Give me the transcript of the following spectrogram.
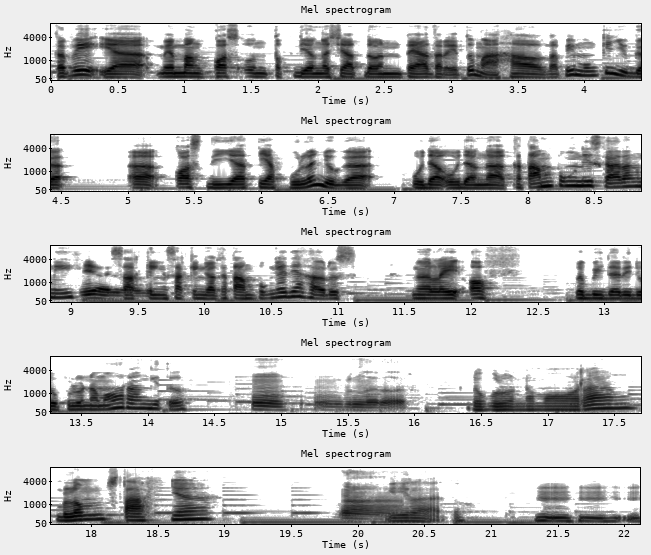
tapi ya memang cost untuk dia nge-shutdown teater itu mahal. Tapi mungkin juga eh, cost dia tiap bulan juga udah udah nggak ketampung nih sekarang nih. Iya, iya, saking saking nggak ketampungnya dia harus nge-lay off lebih dari 26 orang gitu. Hmm, hmm, bener. 26 orang belum staffnya Nah, gila tuh Hmm, hmm, hmm, hmm.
